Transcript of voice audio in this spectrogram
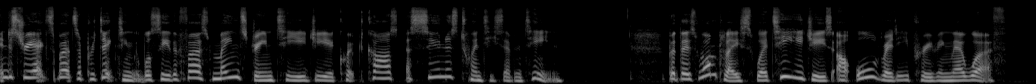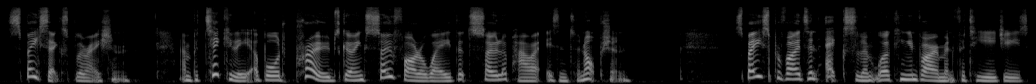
Industry experts are predicting that we'll see the first mainstream TEG equipped cars as soon as 2017. But there's one place where TEGs are already proving their worth space exploration and particularly aboard probes going so far away that solar power isn't an option. Space provides an excellent working environment for TEGs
